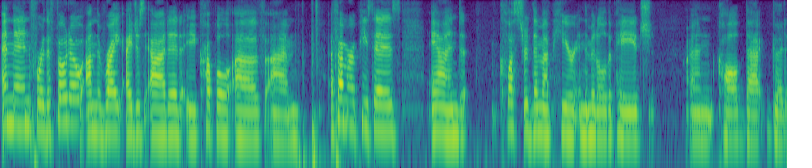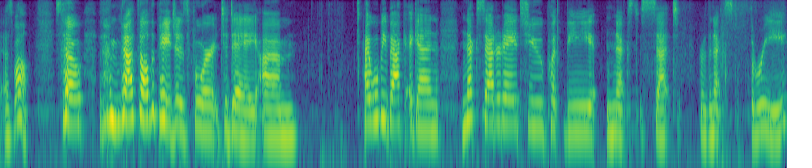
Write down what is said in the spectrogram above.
And then for the photo on the right, I just added a couple of um, ephemera pieces and clustered them up here in the middle of the page and called that good as well. So that's all the pages for today. Um, I will be back again next Saturday to put the next set or the next three.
